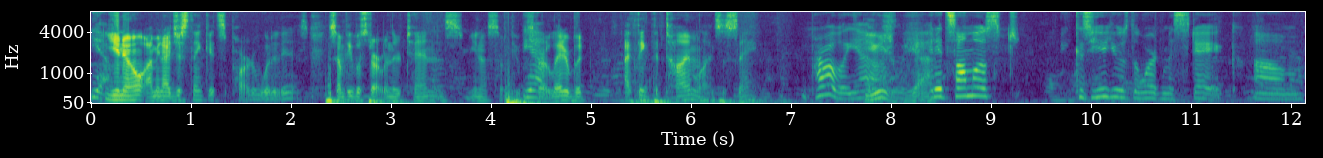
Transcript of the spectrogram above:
Yeah. You know, I mean, I just think it's part of what it is. Some people start when they're 10, and, you know, some people Yeah. start later, but I think the timeline's the same. Probably, yeah. Usually, yeah. And it's almost because you use the word mistake, um,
